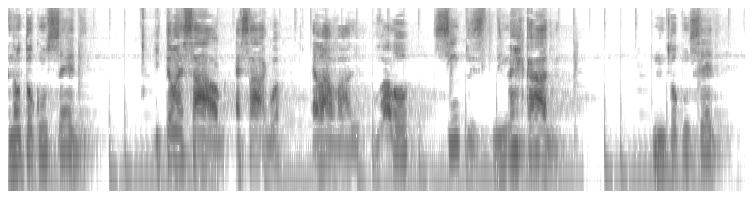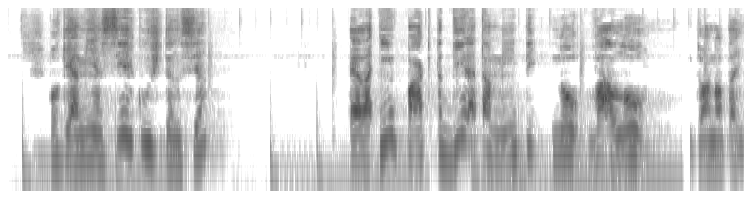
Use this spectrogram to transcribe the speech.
Eu não tô com sede. Então essa água, essa água, ela vale o valor simples de mercado. Não tô com sede. Porque a minha circunstância ela impacta diretamente no valor. Então anota aí.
